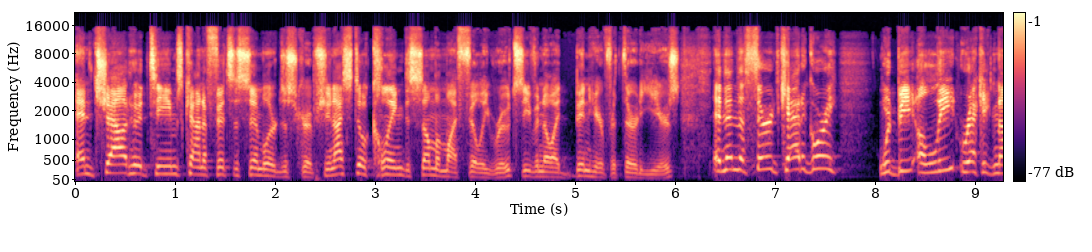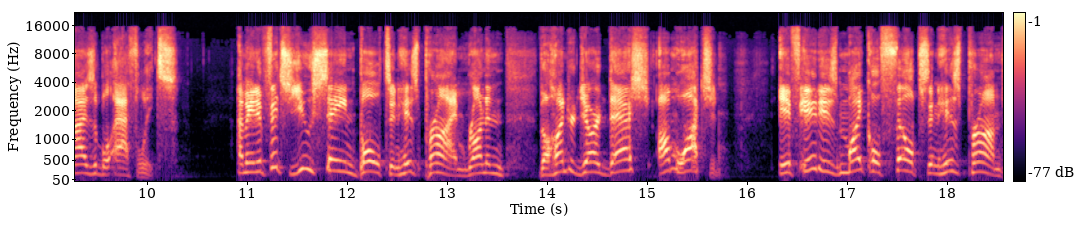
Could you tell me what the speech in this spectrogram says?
And childhood teams kind of fits a similar description. I still cling to some of my Philly roots, even though I'd been here for 30 years. And then the third category would be elite recognizable athletes. I mean, if it's Usain Bolt in his prime running the 100 yard dash, I'm watching. If it is Michael Phelps in his prime,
